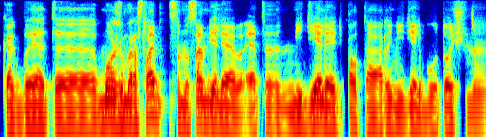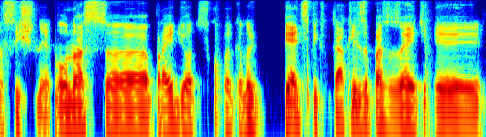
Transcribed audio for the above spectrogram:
как бы это можем расслабиться. На самом деле, эта неделя, полторы недели будут очень насыщенные. У нас э, пройдет сколько, ну, пять спектаклей за, за эти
